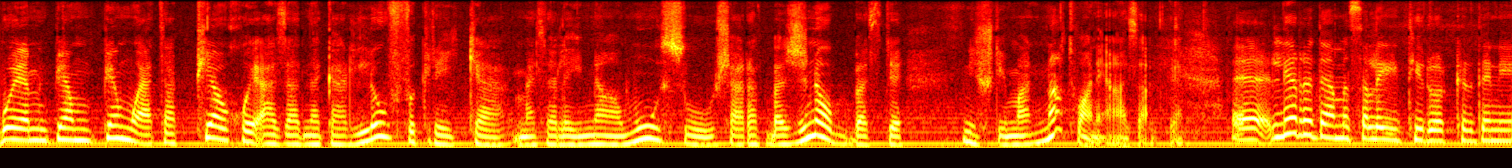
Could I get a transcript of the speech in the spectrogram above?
بۆیە من پێم پێم وایە تا پیاو خۆی ئازاد نەکات لەو فکرەی کە مەسەلەی ناموس و شەرەف بە ژنەوە ببەستێ نیشتیمان ناتوانێ ئازاد بێ لێڕێدا مەسەلەی تیرۆرکردنی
